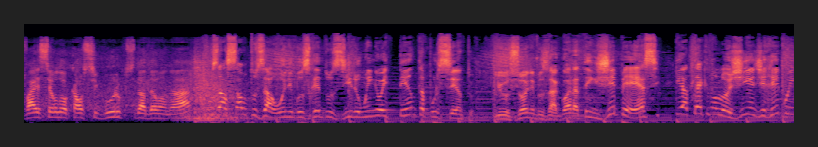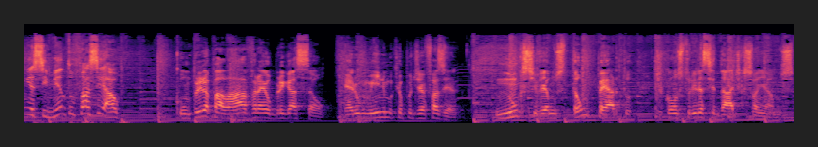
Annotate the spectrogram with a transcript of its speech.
vai ser um local seguro para o cidadão andar. Os assaltos a ônibus reduziram em 80% e os ônibus agora têm GPS e a tecnologia de reconhecimento facial. Cumprir a palavra é obrigação. Era o mínimo que eu podia fazer. Nunca estivemos tão perto de construir a cidade que sonhamos.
